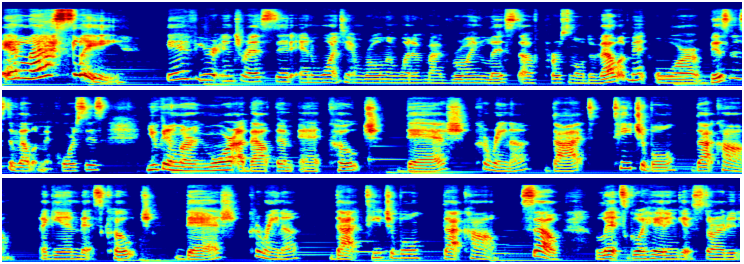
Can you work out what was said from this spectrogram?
And lastly, if you're interested and want to enroll in one of my growing list of personal development or business development courses, you can learn more about them at coach-karina.teachable.com. Again, that's coach-karina.teachable.com. So let's go ahead and get started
